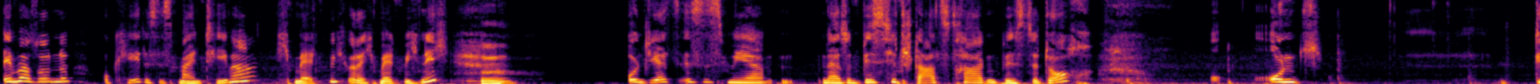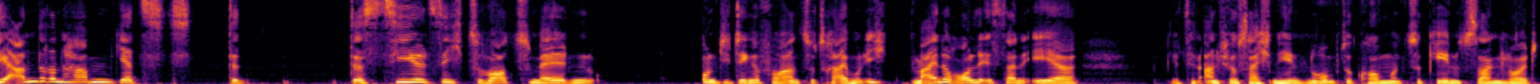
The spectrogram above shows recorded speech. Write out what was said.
immer so eine, okay, das ist mein Thema, ich melde mich oder ich melde mich nicht. Mhm. Und jetzt ist es mir, na, so ein bisschen staatstragend bist du doch. Und die anderen haben jetzt das Ziel, sich zu Wort zu melden und die Dinge voranzutreiben. Und ich, meine Rolle ist dann eher, jetzt in Anführungszeichen hintenrum zu kommen und zu gehen und zu sagen, Leute,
